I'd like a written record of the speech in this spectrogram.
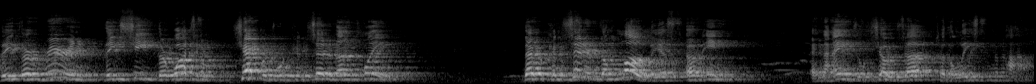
they're rearing these sheep, they're watching them. Shepherds were considered unclean. They were considered the lowliest of any. And the angel shows up to the least in the pile.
